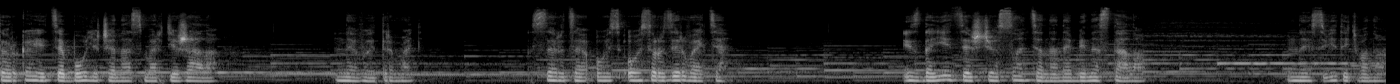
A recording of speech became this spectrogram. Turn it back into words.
Торкається боляче на смерті жала, не витримать. Серце ось ось розірветься. І здається, що сонця на небі не стало. Не світить воно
